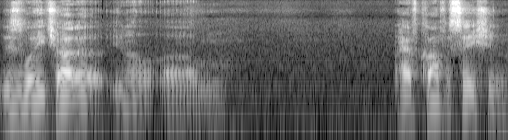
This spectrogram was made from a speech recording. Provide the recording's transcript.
This is where you try to, you know, um, have conversation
